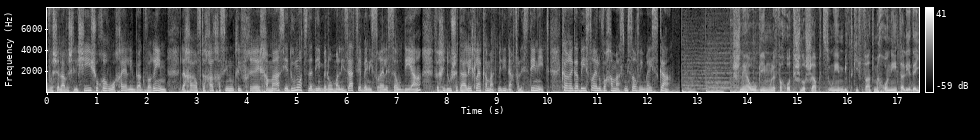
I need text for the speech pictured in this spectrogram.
ובשלב השלישי ישוחררו החיילים והגברים. לאחר הבטחת חסינות לבכירי חמאס ידונו הצדדים בנורמליזציה בין ישראל לסעודיה וחידוש התהליך להקמת מדינה פלסטינית. כרגע בישראל ובחמאס מסרבים לעסקה. שני הרוגים ולפחות שלושה פצועים בתקיפת מכונית על ידי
